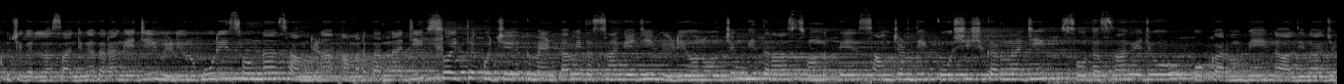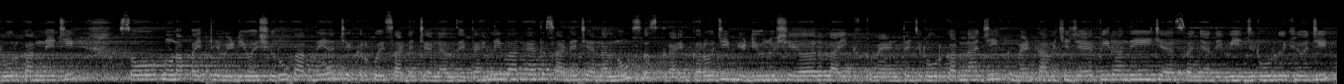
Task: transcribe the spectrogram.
ਕੁਝ ਗੱਲਾਂ ਸਾਂਝੀਆਂ ਕਰਾਂਗੇ ਜੀ। ਵੀਡੀਓ ਨੂੰ ਪੂਰੀ ਸੁਣਨਾ, ਸਮਝਣਾ, ਅਮਲ ਕਰਨਾ ਜੀ। ਸੋ ਇੱਥੇ ਕੁਝ ਕਮੈਂਟਾਂ ਵੀ ਦੱਸਾਂਗੇ ਜੀ। ਵੀਡੀਓ ਨੂੰ ਚੰਗੀ ਤਰ੍ਹਾਂ ਸੁਣ ਕੇ ਸਮਝਣ ਦੀ ਕੋਸ਼ਿਸ਼ ਕਰਨਾ ਜੀ। ਸੋ ਦੱਸਾਂਗੇ ਜੋ ਉਹ ਕਰਮ ਵੀ ਨਾਲ ਦੀ ਨਾਲ ਜ਼ਰੂਰ ਕਰਨੇ ਜੀ। ਸੋ ਹੁਣ ਆਪਾਂ ਇੱਥੇ ਵੀਡੀਓ ਸ਼ੁਰੂ ਕਰਦੇ ਹਾਂ। ਜੇਕਰ ਕੋਈ ਸਾਡੇ ਚੈਨਲ ਤੇ ਪਹਿਲੀ ਵਾਰ ਹੈ ਤਾਂ ਸਾਡੇ ਚੈਨਲ ਨੂੰ ਸਬਸਕ੍ਰਾਈਬ ਕਰੋ ਜੀ ਵੀਡੀਓ ਨੂੰ ਸ਼ੇਅਰ ਲਾਈਕ ਕਮੈਂਟ ਜ਼ਰੂਰ ਕਰਨਾ ਜੀ। ਕਮੈਂਟਾਂ ਵਿੱਚ ਜੈ ਪੀਰਾਂ ਦੀ, ਜੈ ਸਾਈਆਂ ਦੀ ਵੀ ਜ਼ਰੂਰ ਲਿਖਿਓ ਜੀ।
